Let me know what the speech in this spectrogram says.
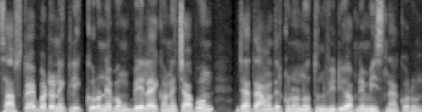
সাবস্ক্রাইব বাটনে ক্লিক করুন এবং বেল আইকনে চাপুন যাতে আমাদের কোনো নতুন ভিডিও আপনি মিস না করুন।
